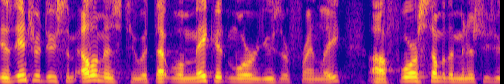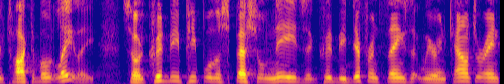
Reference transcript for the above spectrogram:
is introduce some elements to it that will make it more user friendly uh, for some of the ministries we've talked about lately. So it could be people with special needs, it could be different things that we're encountering.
